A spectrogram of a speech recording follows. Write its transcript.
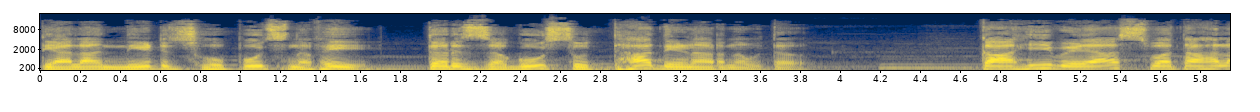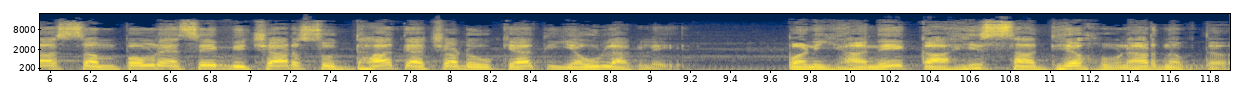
त्याला नीट झोपूच नव्हे तर जगू सुद्धा देणार नव्हतं. काही वेळा स्वतःला संपवण्याचे विचार सुद्धा त्याच्या डोक्यात येऊ लागले. पण ह्याने काहीच साध्य होणार नव्हतं.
